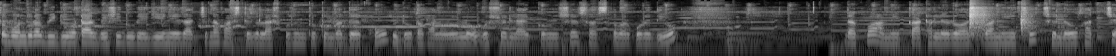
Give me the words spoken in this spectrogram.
তো বন্ধুরা, ভিডিওটা আর বেশি দূর এগিয়ে নিয়ে যাচ্ছি না। ফার্স্ট থেকে লাস্ট পর্যন্ত তোমরা দেখো। ভিডিওটা ভালো লাগলে অবশ্যই লাইক কমেন্ট শেয়ার সাবস্ক্রাইবার করে দিও। দেখো, আমি কাঁঠালের রস বানিয়েছি। ছেলেও খাচ্ছে,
